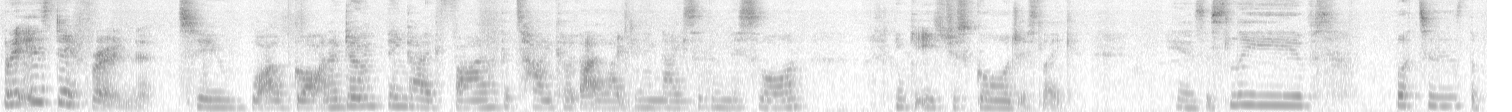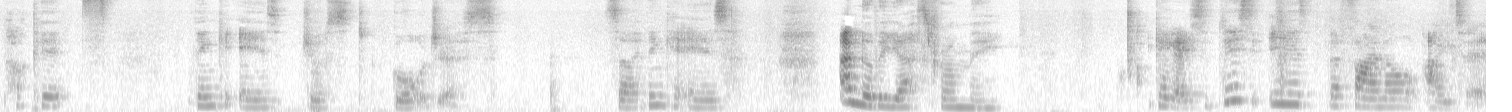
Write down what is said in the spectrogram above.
But it is different to what I've got and I don't think I'd find like a tie coat that I liked any nicer than this one. I think it is just gorgeous like Here's the sleeves, buttons, the pockets. I think it is just gorgeous. So I think it is another yes from me. Okay guys, so this is the final item.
